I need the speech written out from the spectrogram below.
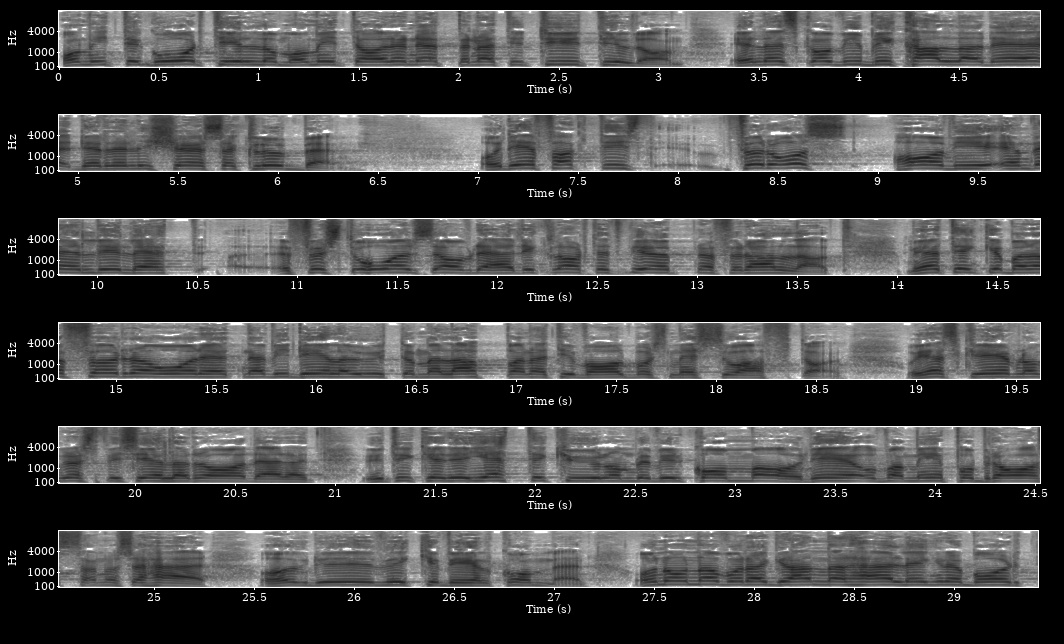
Om vi inte går till dem, om vi inte har en öppen attityd till dem. Eller ska vi bli kallade den religiösa klubben? Och det är faktiskt, för oss har vi en väldigt lätt eh, förståelse av det här. Det är klart att vi är öppna för alla. Men jag tänker bara förra året när vi delade ut de här lapparna till valborgsmässoafton. Och jag skrev några speciella rader att vi tycker det är jättekul om du vill komma och, det, och vara med på brasan och så här. Och du är mycket välkommen. Och någon av våra grannar här längre bort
